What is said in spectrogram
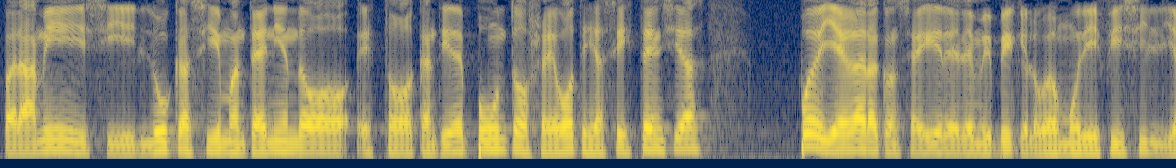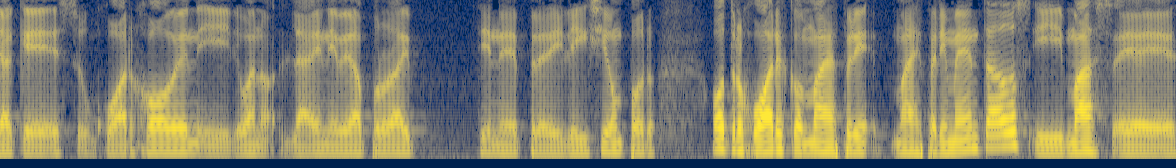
Para mí, si Luca sigue manteniendo esta cantidad de puntos, rebotes y asistencias, puede llegar a conseguir el MVP, que lo veo muy difícil, ya que es un jugador joven y bueno, la NBA por ahí tiene predilección por otros jugadores con más, exper- más experimentados y más eh,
